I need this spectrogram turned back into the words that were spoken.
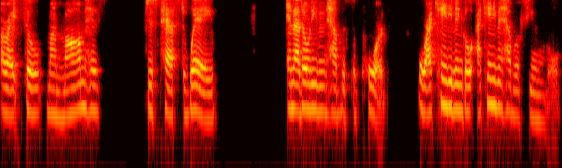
all right, so my mom has just passed away and I don't even have the support, or I can't even go, I can't even have a funeral.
